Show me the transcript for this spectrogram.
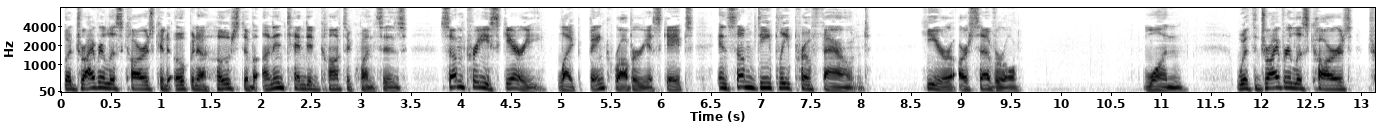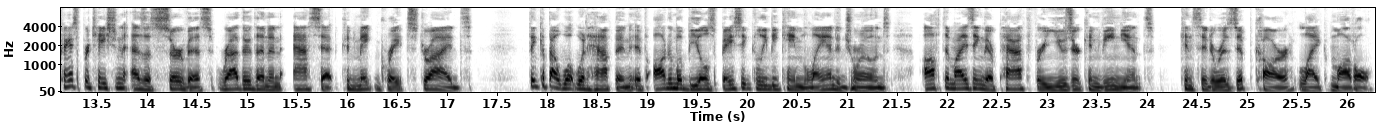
But driverless cars could open a host of unintended consequences some pretty scary, like bank robbery escapes, and some deeply profound. Here are several. 1. With driverless cars, transportation as a service rather than an asset could make great strides. Think about what would happen if automobiles basically became land drones, optimizing their path for user convenience. Consider a Zipcar like model.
